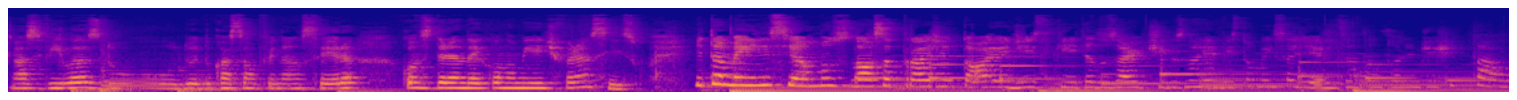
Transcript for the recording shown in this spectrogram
As vilas do, do Educação Financeira, considerando a economia de Francisco. E também iniciamos nossa trajetória de escrita dos artigos na revista o Mensageiro de Santo Antônio Digital.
